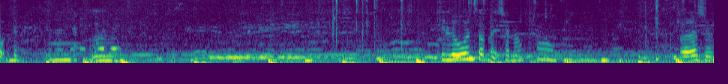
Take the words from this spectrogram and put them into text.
cột được, cho nên đặt ừ. thì luôn tôi lại cho nó không đó rồi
